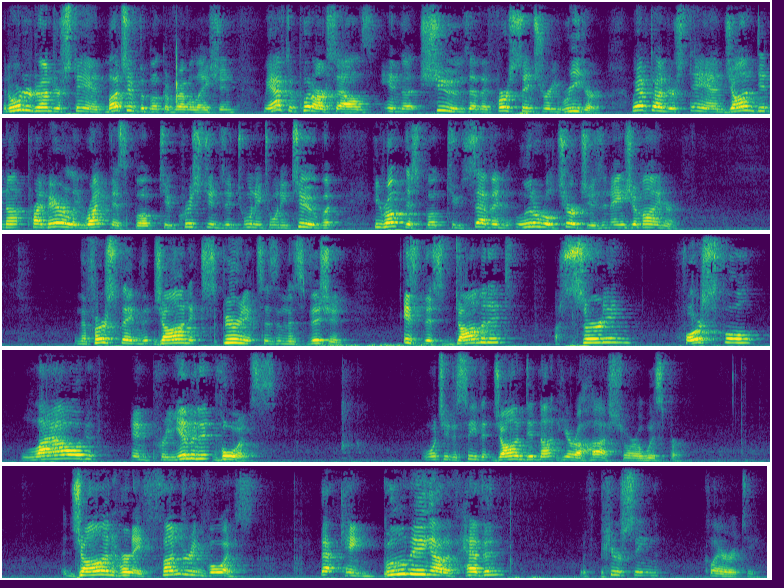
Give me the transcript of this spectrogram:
In order to understand much of the book of Revelation, we have to put ourselves in the shoes of a first century reader. We have to understand John did not primarily write this book to Christians in 2022, but he wrote this book to seven literal churches in Asia Minor. And the first thing that John experiences in this vision is this dominant, asserting, forceful, loud, and preeminent voice. I want you to see that John did not hear a hush or a whisper. John heard a thundering voice that came booming out of heaven with piercing clarity.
